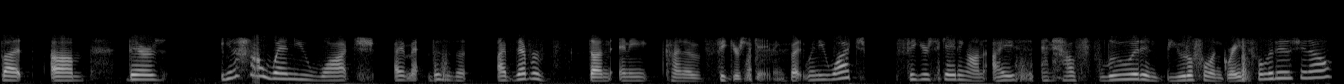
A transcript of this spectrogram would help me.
but um, there's, you know how when you watch, I this is a, I've never done any kind of figure skating, but when you watch figure skating on ice and how fluid and beautiful and graceful it is, you know.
